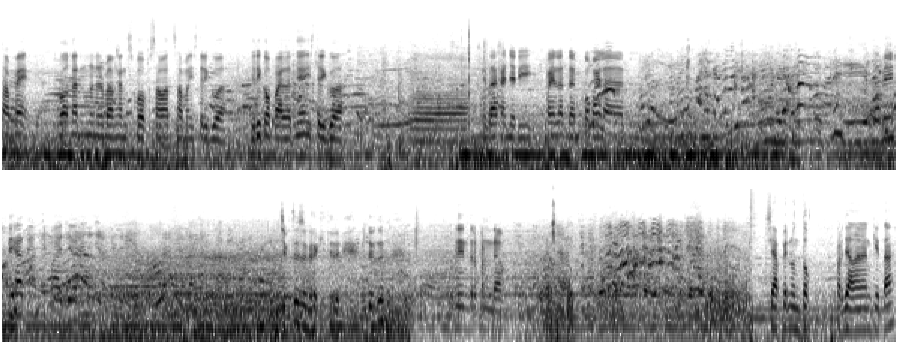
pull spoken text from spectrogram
sampai gue akan menerbangkan sebuah pesawat sama istri gue. Jadi co-pilotnya istri gue. Oh, kita akan jadi pilot dan co-pilot. Tapi di hati Cip aja. Cip tuh suka gitu deh. Cip tuh yang terpendam. Siapin untuk perjalanan kita.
